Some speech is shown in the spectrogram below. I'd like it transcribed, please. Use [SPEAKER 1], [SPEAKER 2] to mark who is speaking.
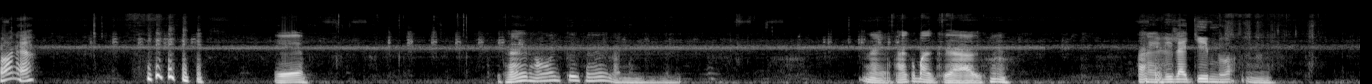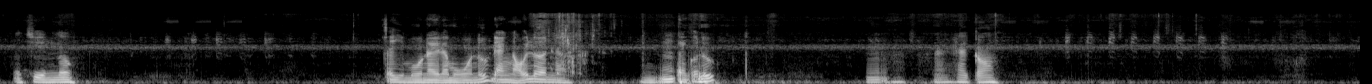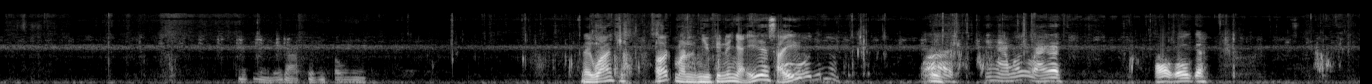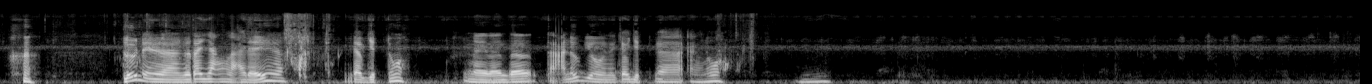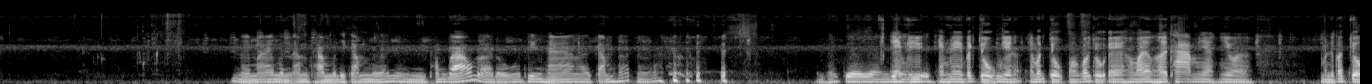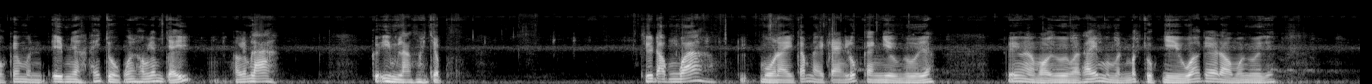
[SPEAKER 1] có nè
[SPEAKER 2] yeah. thế thôi cứ thế là mình, mình... này phải có ba g ha Phải
[SPEAKER 1] này đi lai chim nữa
[SPEAKER 2] ừ. là chim luôn
[SPEAKER 1] tại vì mùa này là mùa nước đang nổi lên nè
[SPEAKER 2] ừ.
[SPEAKER 1] đang có nước
[SPEAKER 2] Ừ.
[SPEAKER 1] Hai con
[SPEAKER 2] để câu
[SPEAKER 1] này quá chứ. Ếch mà nhiều khi nó nhảy nó sảy.
[SPEAKER 2] Không? Wow, cái hàm đó các bạn ơi. Ồ ok.
[SPEAKER 1] Lưới này là người ta văng lại để vào vịt đúng không?
[SPEAKER 2] Cái này là người ta
[SPEAKER 1] thả nước vô để cho vịt ra ăn đúng không
[SPEAKER 2] ngày mai mình âm thầm mình đi cầm nữa nhưng mình thông báo là đồ thiên hạ là cầm hết nữa. Mình phải chơi
[SPEAKER 1] em đi
[SPEAKER 2] đi.
[SPEAKER 1] em đi bắt chuột cũng vậy đó. Em bắt chuột mà có chuột em không phải hơi tham nha nhưng mà mình đi bắt chuột cái mình im nha. Thấy chuột mình không dám chỉ không dám la. Cứ im lặng mà chụp. Chứ đông quá. Mùa này cắm này càng lúc càng nhiều người á. Cái mà mọi người mà thấy mà mình bắt chuột nhiều quá cái đầu mọi người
